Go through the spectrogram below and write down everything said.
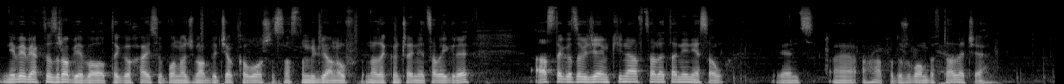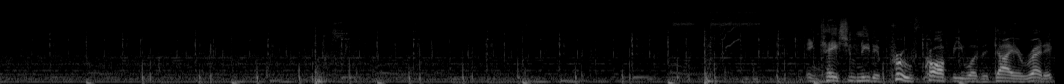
Nie wiem jak to zrobię, bo tego hajsu ponoć ma być około 16 milionów na zakończenie całej gry. A z tego co widziałem, kina wcale tanie nie są. Więc, e, aha, podróż bombę w toalecie. Case you needed proof, coffee was a diuretic.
